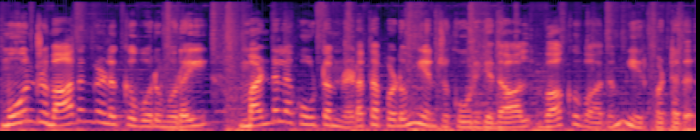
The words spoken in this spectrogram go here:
மூன்று மாதங்களுக்கு ஒருமுறை மண்டல கூட்டம் நடத்தப்படும் என்று கூறியதால் வாக்குவாதம் ஏற்பட்டது.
